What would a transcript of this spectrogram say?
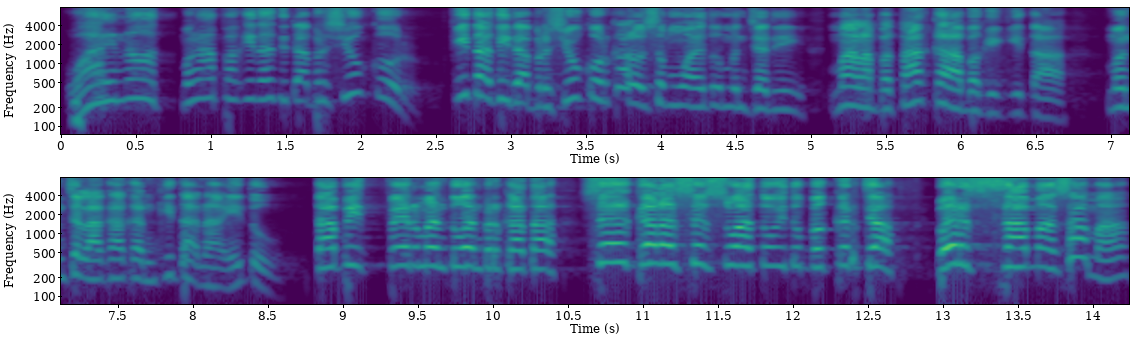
why not? Mengapa kita tidak bersyukur? Kita tidak bersyukur kalau semua itu menjadi malapetaka bagi kita, mencelakakan kita. Nah itu. Tapi firman Tuhan berkata, segala sesuatu itu bekerja bersama-sama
